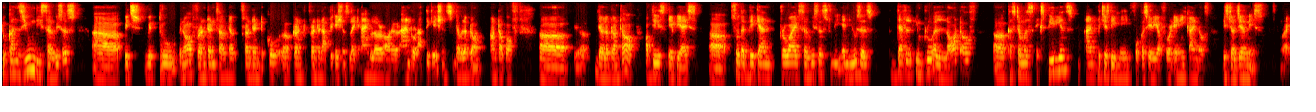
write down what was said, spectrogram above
to consume these services uh, which with through you know front end front end uh, front end applications like Angular or your Android applications developed on on top of uh, developed on top of these APIs, uh, so that they can provide services to the end users that will improve a lot of uh, customers experience and which is the main focus area for any kind of digital journeys right?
